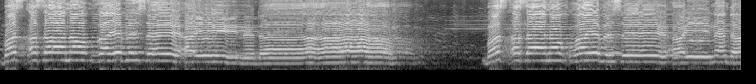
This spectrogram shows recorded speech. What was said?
Bas asana gayb se aynada Bas asana gayb se aynada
